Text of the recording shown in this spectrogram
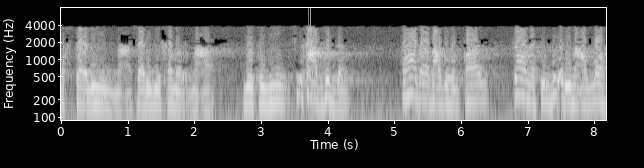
محتالين مع شاربي خمر مع لوطيين شيء صعب جدا. فهذا بعضهم قال كان في البئر مع الله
